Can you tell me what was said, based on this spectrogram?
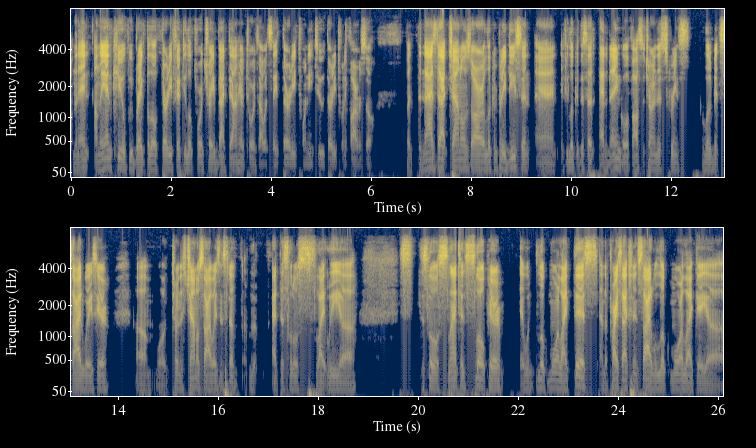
On the N, on the NQ, if we break below 30.50, look for a trade back down here towards I would say 30.22, 30.25 or so. But the Nasdaq channels are looking pretty decent, and if you look at this at, at an angle, if I also turn this screen a little bit sideways here, um, well, turn this channel sideways instead of at this little slightly uh, this little slanted slope here, it would look more like this, and the price action inside will look more like a uh,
